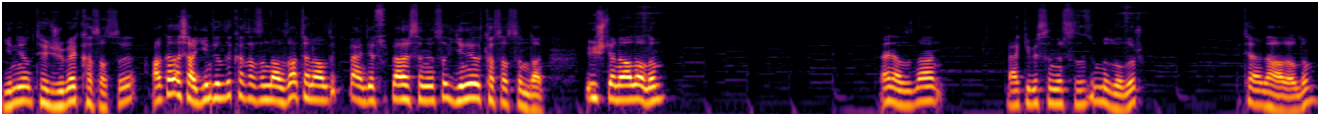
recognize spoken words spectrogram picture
Yeni yıl tecrübe kasası. Arkadaşlar yeni yıl kasasından zaten aldık. Bence süper sınırsız yeni yıl kasasından 3 tane alalım. En azından belki bir sınırsızlığımız olur. Bir tane daha alalım.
